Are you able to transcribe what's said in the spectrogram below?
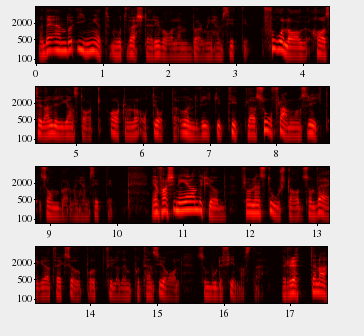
Men det är ändå inget mot värsta rivalen Birmingham City. Få lag har sedan ligans start 1888 undvikit titlar så framgångsrikt som Birmingham City. En fascinerande klubb från en storstad som vägrar att växa upp och uppfylla den potential som borde finnas där. Rötterna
